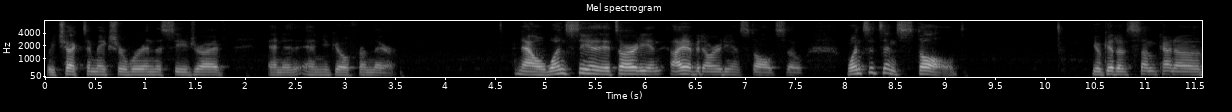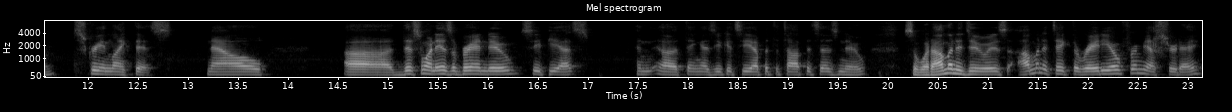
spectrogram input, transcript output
We check to make sure we're in the C drive and, and you go from there. Now, once it's already in, I have it already installed. So once it's installed, you'll get a, some kind of screen like this. Now, uh, this one is a brand new CPS and uh, thing. As you can see up at the top, it says new. So what I'm going to do is I'm going to take the radio from yesterday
